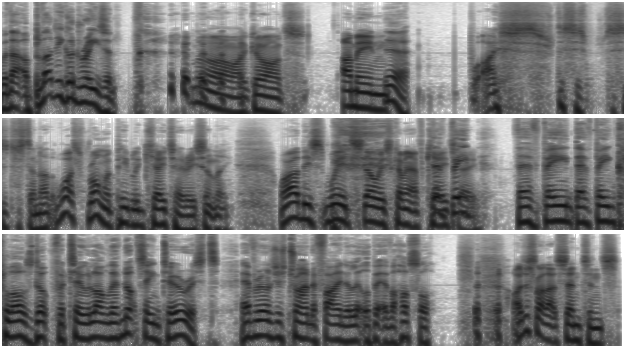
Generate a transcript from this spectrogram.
without a bloody good reason. oh my god! I mean, Yeah. I, this is this is just another. What's wrong with people in Kyoto recently? Why are these weird stories coming out of Kyoto? They've been, they've been they've been closed up for too long. They've not seen tourists. Everyone's just trying to find a little bit of a hustle. I just like that sentence.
